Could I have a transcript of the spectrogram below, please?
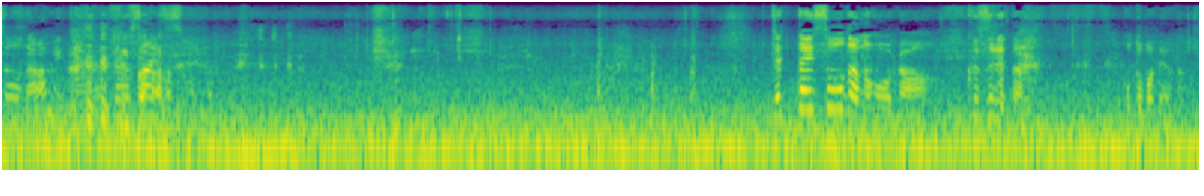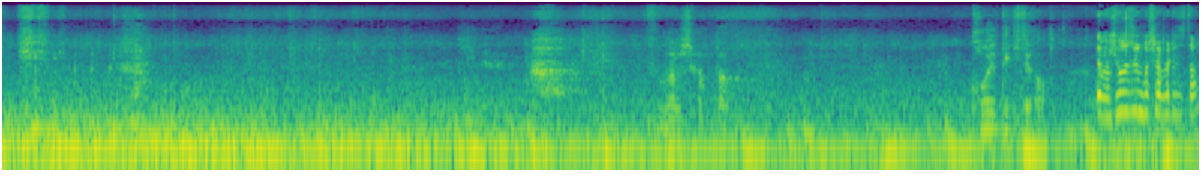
そうだ?」みたいな「炭酸そうだ?」絶対ソーダの方が崩れた言葉だよな素晴らしかった超えてきてたでも標準語喋れてた？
